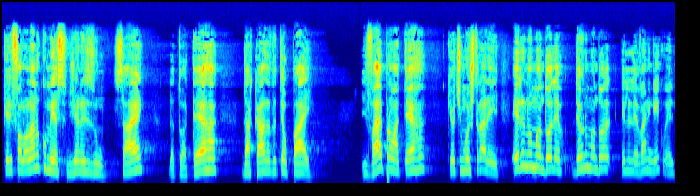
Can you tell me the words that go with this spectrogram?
Porque ele falou lá no começo, de Gênesis 1, sai da tua terra, da casa do teu pai, e vai para uma terra que eu te mostrarei. Ele não mandou, Deus não mandou ele levar ninguém com ele.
